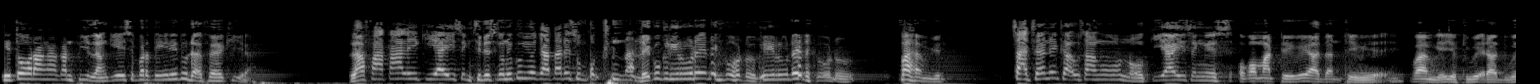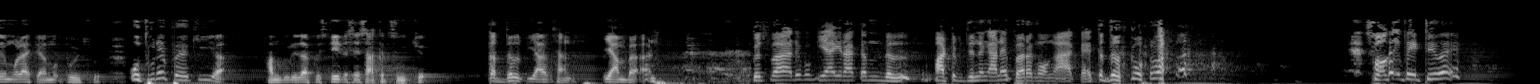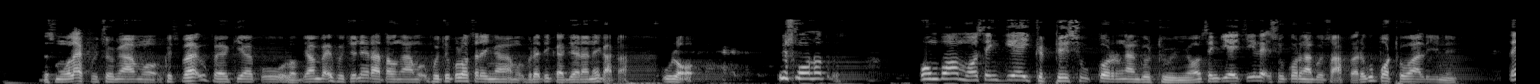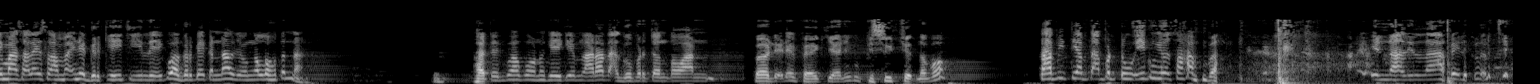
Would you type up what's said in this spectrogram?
Itu orang akan bilang kiai seperti ini itu tidak bahagia. Lah fatali kiai sing jenis ngono iku yo catane sumpek tenan. Lha iku kelirune ning kono, kelirune ning kono. Paham gitu? Sajane gak usah ngono, kiai sing wis komat dhewe adzan dhewe. Paham ya, ya dhuwit ra duwe mulai damuk bojo. Kudune bahagia. Alhamdulillah Gusti tesih saged sujud. Kedel piyasan, piyambakan. Gus Pak niku kiai ra kendel, madhep jenengane bareng wong akeh, kedel kula. Soale pede wae. Terus mulai bojo ngamuk. Gus Pak bahagia kula. Sampai bojone ra tau ngamuk. Bojo kula sering ngamuk, berarti ganjarane kata kula. Wis ngono terus. Umpama sing kiai gede syukur nganggo donya, sing kiai cilik syukur nganggo sabar, iku padha waline. Tapi masalahnya selama ini agar kiai cilik, iku agar kiai kenal yo ngeluh tenan. Gua aku ono kiai melarat tak gue percontohan dia bahagia ini bisujud napa? Tapi tiap tak petu iku yo sambat. Innalillahi wa inna ilaihi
